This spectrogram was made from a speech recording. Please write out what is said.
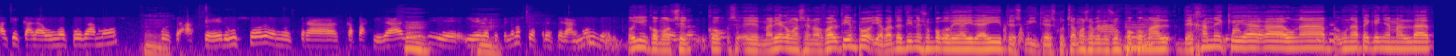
a que cada uno podamos Mm. pues hacer uso de nuestras capacidades Mm. y de, y de lo Mm. que tenemos que ofrecer al mundo. Oye, como se, Entonces- co- eh, María, como se nos va el tiempo y aparte tienes un poco de aire ahí te y te escuchamos a veces un poco mal, déjame que haga una, una pequeña maldad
